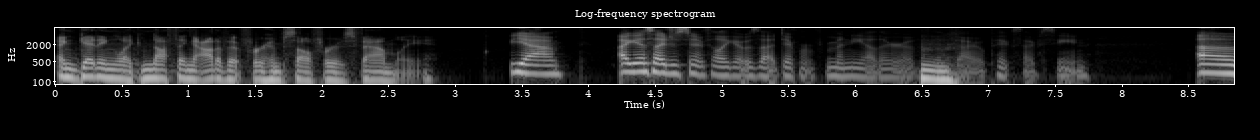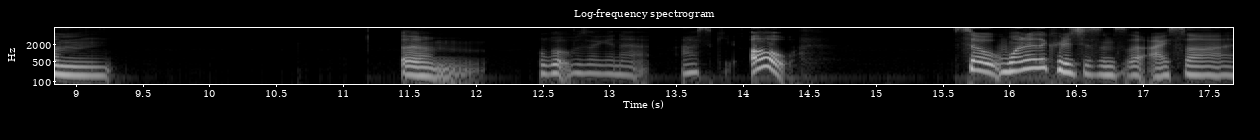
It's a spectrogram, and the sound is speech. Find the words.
and getting like nothing out of it for himself or his family. Yeah. I guess I just didn't feel like it was that different from any other of Hmm. the biopics I've seen. Um, um, what was I going to ask you? Oh, so one of the criticisms that I saw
